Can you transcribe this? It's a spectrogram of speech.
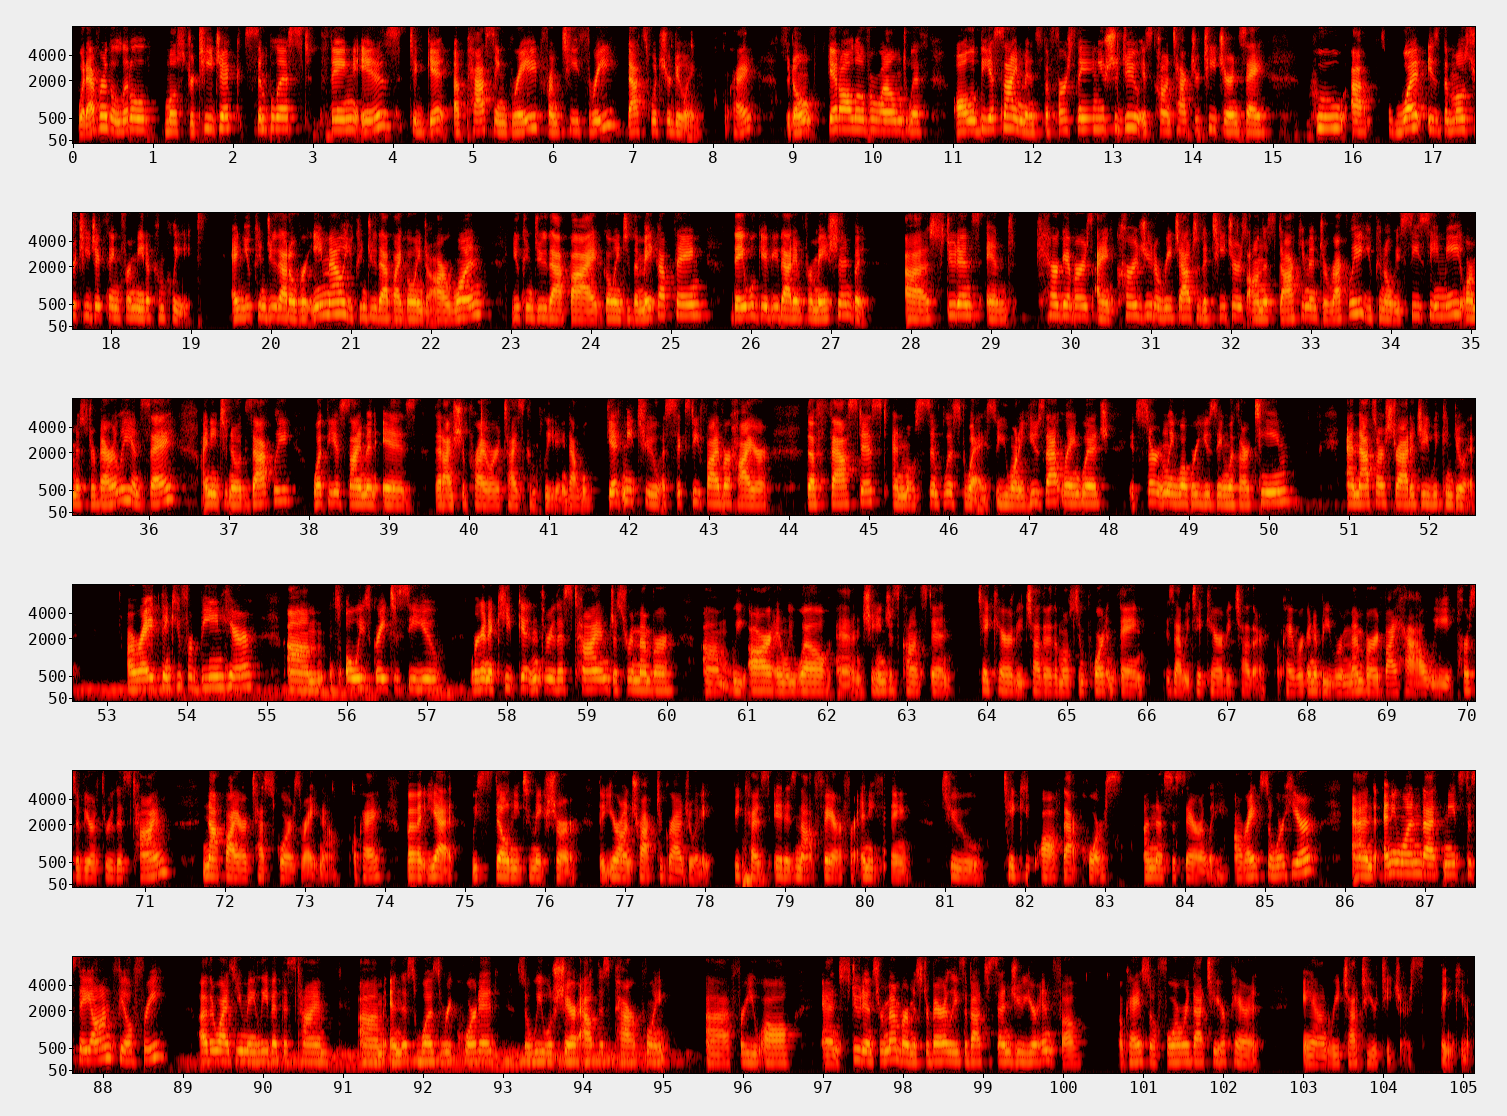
whatever the little most strategic, simplest thing is to get a passing grade from T3, that's what you're doing, okay? So don't get all overwhelmed with all of the assignments. The first thing you should do is contact your teacher and say, who, uh, what is the most strategic thing for me to complete? And you can do that over email. You can do that by going to R1. You can do that by going to the makeup thing. They will give you that information, but uh, students and caregivers, I encourage you to reach out to the teachers on this document directly. You can always CC me or Mr. Barely and say, I need to know exactly what the assignment is that I should prioritize completing. That will get me to a 65 or higher the fastest and most simplest way. So you want to use that language. It's certainly what we're using with our team. And that's our strategy. We can do it. All right. Thank you for being here. Um, it's always great to see you. We're going to keep getting through this time. Just remember, um, we are and we will, and change is constant. Take care of each other. The most important thing is that we take care of each other. Okay. We're going to be remembered by how we persevere through this time not by our test scores right now. Okay. But yet we still need to make sure that you're on track to graduate because it is not fair for anything to take you off that course unnecessarily. All right. So we're here. And anyone that needs to stay on, feel free. Otherwise, you may leave at this time. Um, and this was recorded. So we will share out this PowerPoint uh, for you all. And students, remember, Mr. Barely is about to send you your info. Okay, so forward that to your parent and reach out to your teachers. Thank you.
